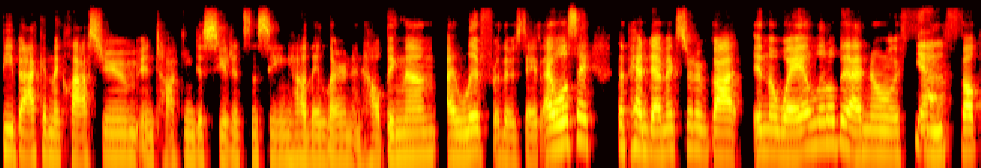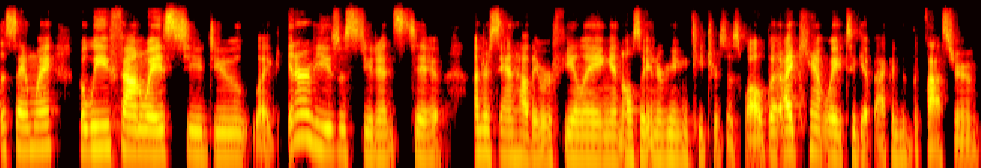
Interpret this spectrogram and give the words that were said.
be back in the classroom and talking to students and seeing how they learn and helping them. I live for those days. I will say the pandemic sort of got in the way a little bit. I don't know if yeah. you felt the same way, but we found ways to do like interviews with students to understand how they were feeling and also interviewing teachers as well. But I can't wait to get back into the classroom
